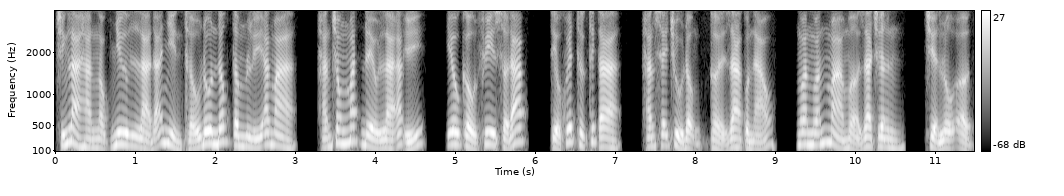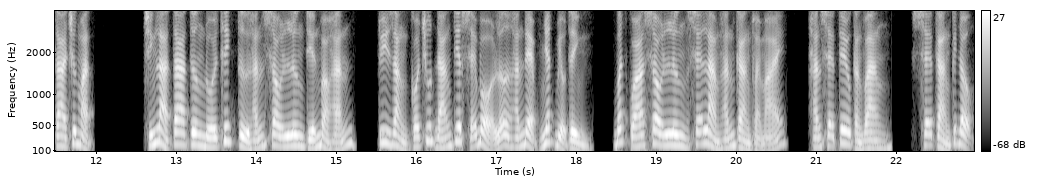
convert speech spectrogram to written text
Chính là Hàn Ngọc như là đã nhìn thấu đôn đốc tâm lý ác ma, hắn trong mắt đều là ác ý, yêu cầu phi sở đáp, tiểu khuyết thực thích ta, hắn sẽ chủ động cởi ra quần áo, ngoan ngoãn mà mở ra chân, triển lộ ở ta trước mặt. Chính là ta tương đối thích từ hắn sau lưng tiến vào hắn, tuy rằng có chút đáng tiếc sẽ bỏ lỡ hắn đẹp nhất biểu tình, bất quá sau lưng sẽ làm hắn càng thoải mái, hắn sẽ kêu càng vang, sẽ càng kích động.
